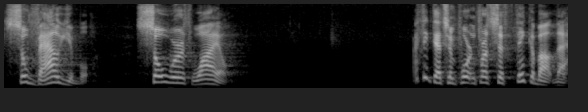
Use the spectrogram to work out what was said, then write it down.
so valuable, so worthwhile? I think that's important for us to think about that.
